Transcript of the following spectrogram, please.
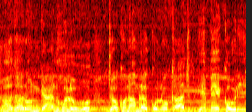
সাধারণ জ্ঞান হলো যখন আমরা কোনো কাজ ভেবে করি।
